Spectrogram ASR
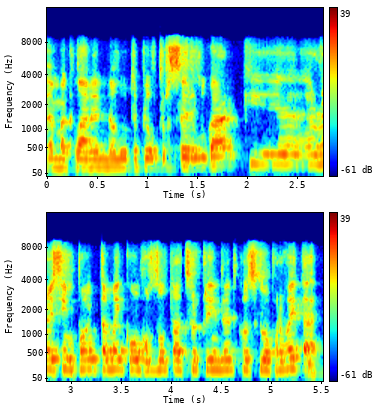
a McLaren na luta pelo terceiro lugar, que a Racing Point também com um resultado surpreendente conseguiu aproveitar.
